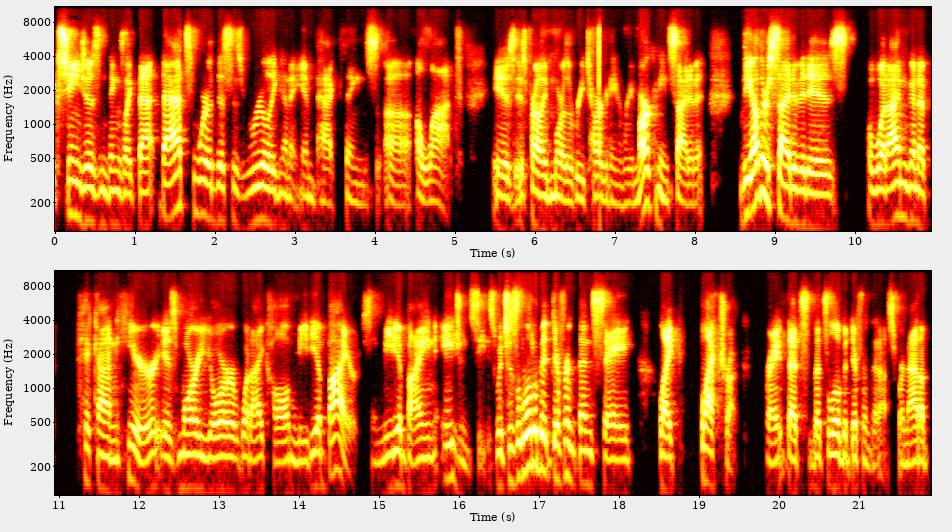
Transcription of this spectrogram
exchanges, and things like that, that's where this is really going to impact things uh, a lot. Is is probably more the retargeting and remarketing side of it. The other side of it is what I'm going to pick on here is more your what I call media buyers and media buying agencies, which is a little bit different than say like Black Truck, right? That's that's a little bit different than us. We're not a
